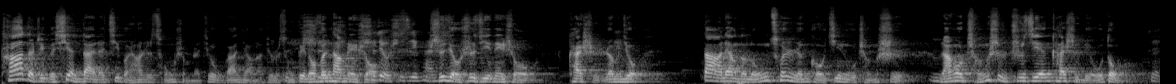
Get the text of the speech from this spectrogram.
它的这个现代呢，基本上是从什么呢？就是我刚才讲了，就是从贝多芬他们那时候，十九世纪开始，十九世纪那时候开始，人们就大量的农村人口进入城市，然后城市之间开始流动。对，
